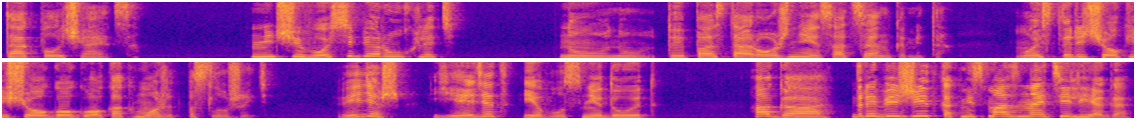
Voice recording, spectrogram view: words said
так получается». «Ничего себе рухлядь!» «Ну-ну, ты поосторожнее с оценками-то. Мой старичок еще ого-го как может послужить. Видишь, едет и в ус не дует. Ага, дребезжит, как несмазанная телега.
